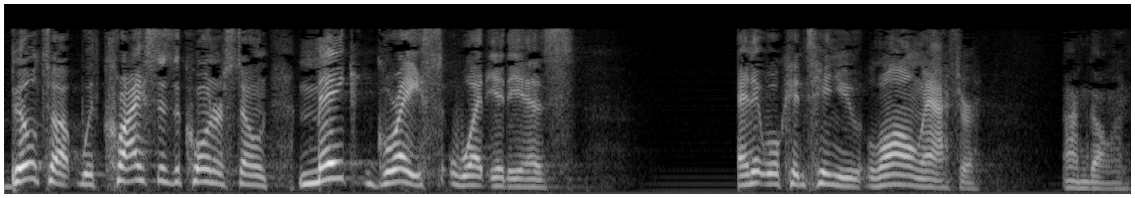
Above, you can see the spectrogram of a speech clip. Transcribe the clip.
built up with Christ as the cornerstone, make grace what it is. And it will continue long after I'm gone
